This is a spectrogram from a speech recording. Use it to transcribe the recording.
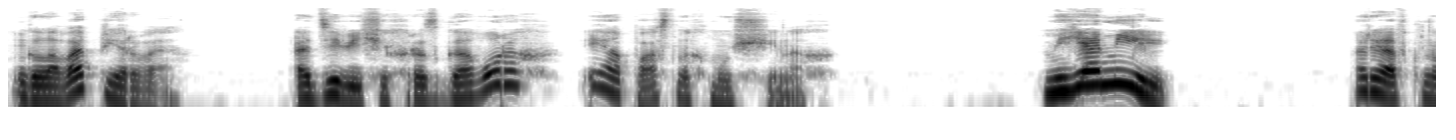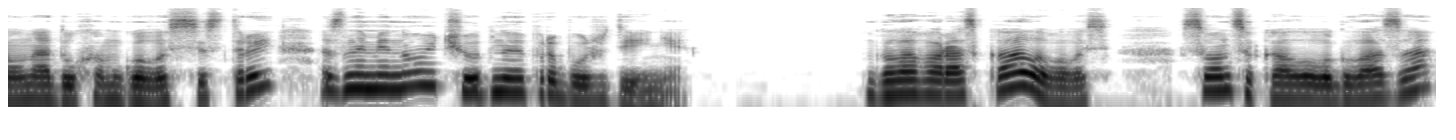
Глава первая. О девичьих разговорах и опасных мужчинах. «Миямиль!» — рявкнул над ухом голос сестры, знаменуя чудное пробуждение. Голова раскалывалась, солнце кололо глаза,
